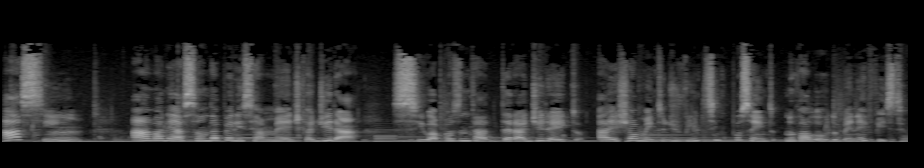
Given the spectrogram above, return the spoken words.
Assim, a avaliação da perícia médica dirá se o aposentado terá direito a este aumento de 25% no valor do benefício.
